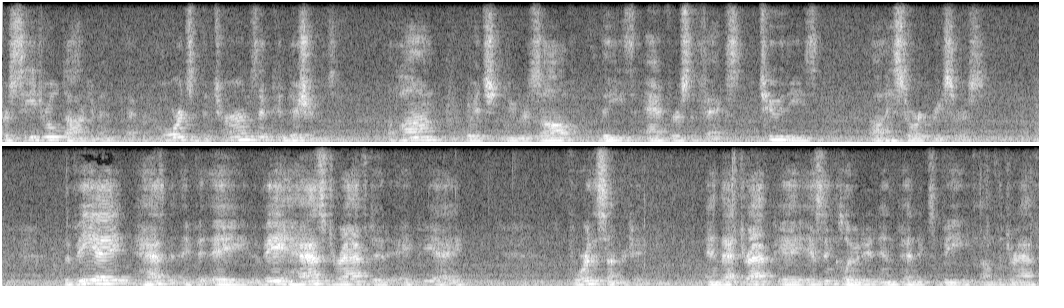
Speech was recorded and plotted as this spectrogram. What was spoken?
procedural document that records the terms and conditions upon which we resolve these adverse effects to these uh, historic resource. The VA has a, a VA has drafted a PA for this undertaking, and that draft PA is included in Appendix B of the draft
